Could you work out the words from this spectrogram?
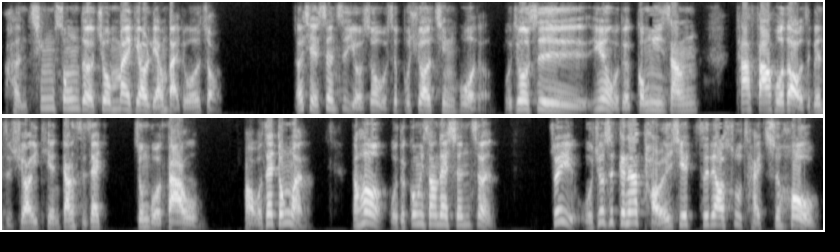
很轻松的就卖掉两百多种，而且甚至有时候我是不需要进货的，我就是因为我的供应商他发货到我这边只需要一天，当时在中国大陆，好，我在东莞，然后我的供应商在深圳，所以我就是跟他讨了一些资料素材之后，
